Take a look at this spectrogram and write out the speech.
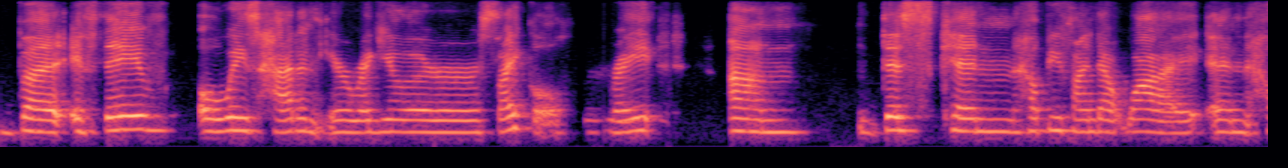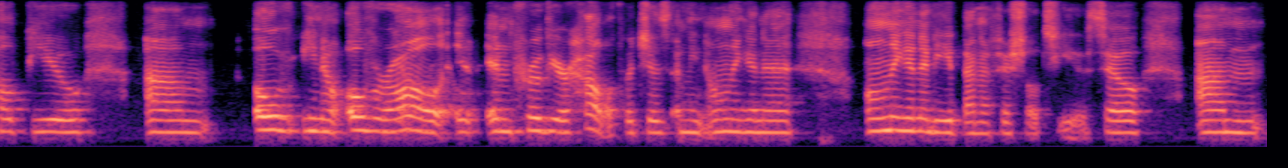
but if they've always had an irregular cycle mm-hmm. right um this can help you find out why and help you um over, you know overall improve your health which is i mean only gonna only gonna be beneficial to you so um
